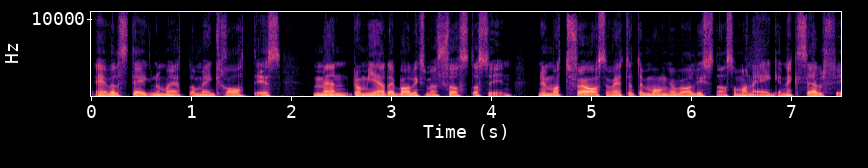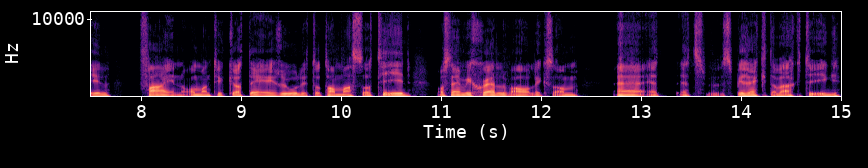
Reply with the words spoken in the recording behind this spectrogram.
är väl steg nummer ett, de är gratis, men de ger dig bara liksom en första syn. Nummer två, så vet jag inte många av våra lyssnare som har en egen Excel-fil, fine, om man tycker att det är roligt och tar massor av tid. Och sen vi själva har liksom eh, ett, ett Spirecta-verktyg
